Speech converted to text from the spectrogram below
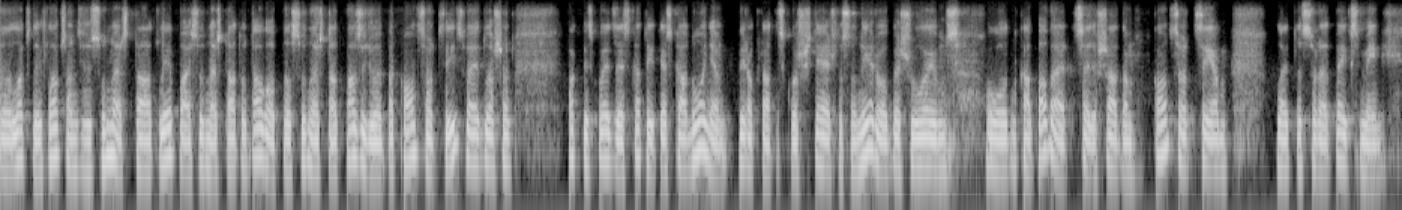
eh, Latvijas Latvijas universitāte, Liepājas universitāte un Daugavpils universitāte paziņoja par konsorciju izveidošanu, faktiski vajadzēja skatīties, kā noņemt birokrātiskos šķēršļus un ierobežojumus un kā pavērt ceļu šādam konsorcijam, lai tas varētu veiksmīgi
